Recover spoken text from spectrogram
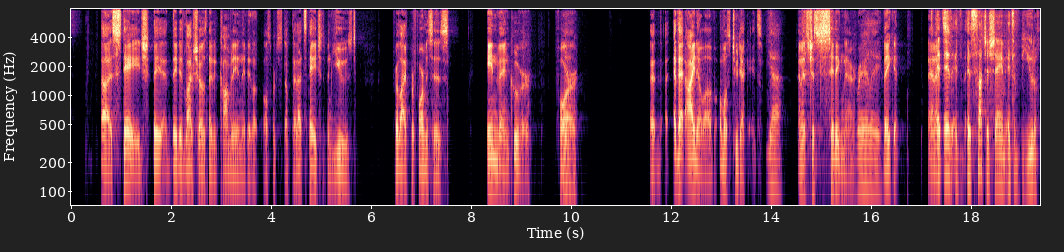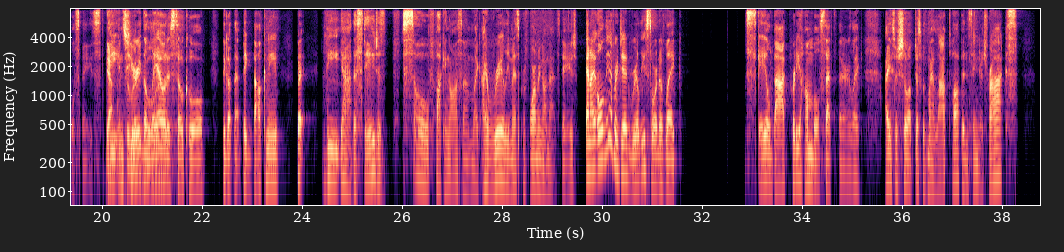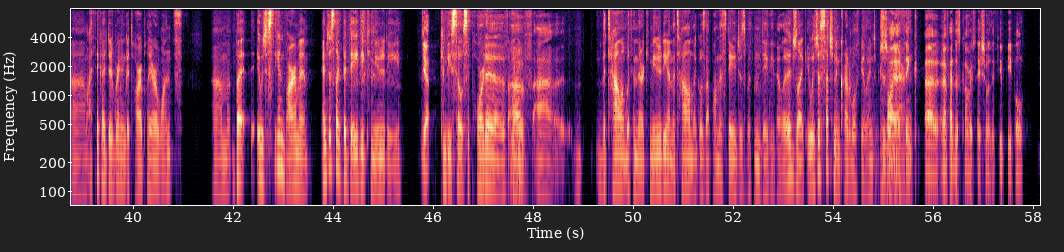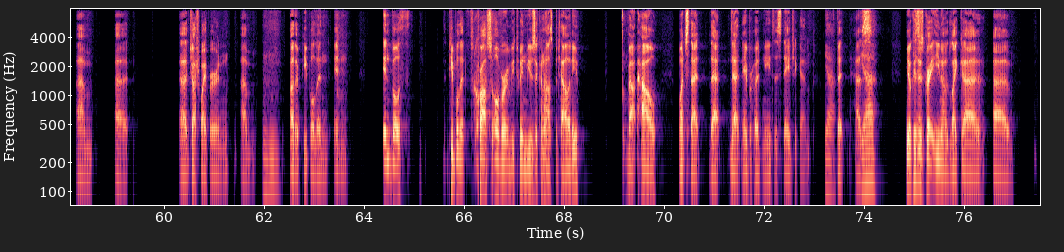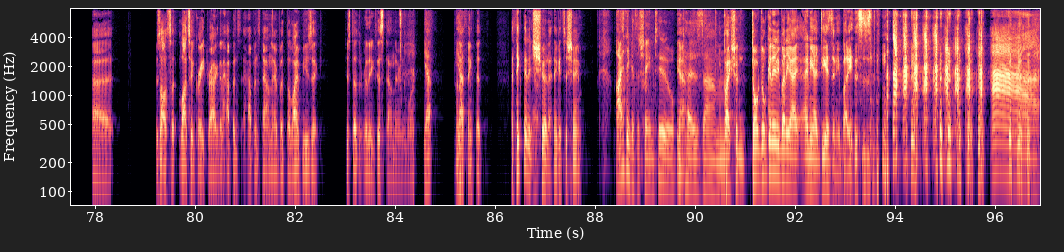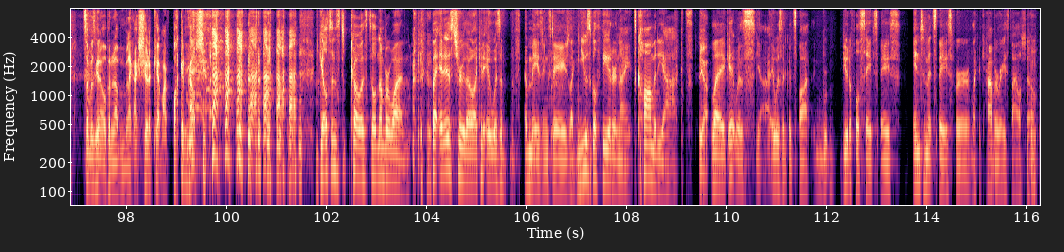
uh, stage. They they did live shows. They did comedy, and they did all sorts of stuff there. That stage has been used for live performances in Vancouver for uh, that I know of almost two decades, Yeah. and it's just sitting there Really. vacant. And It it's. It's, it's such a shame. It's a beautiful space. Yeah, the interior, really the layout room. is so cool. They got that big balcony, the yeah, the stage is so fucking awesome. Like I really miss performing on that stage, and I only ever did really sort of like scaled back, pretty humble sets there. Like I used to show up just with my laptop and sing to tracks. Um, I think I did bring a guitar player once, um, but it was just the environment and just like the Davie community yeah, can be so supportive Mm-hmm. of uh, the talent within their community and the talent that goes up on the stages within Davie Village. Like it was just such an incredible feeling to which is why I think, uh, and I've had this conversation with a few people, um, uh, uh, Josh Wiper and um, Mhm. other people in in in both people that cross over in between music and hospitality about how much that that that neighborhood needs a stage again. Yeah, that has yeah, you know because it's great you know like uh uh uh there's also lots of great drag that happens happens down there but the live music just doesn't really exist down there anymore. Yeah. and I think that I think that it should. I think it's a shame I think it's a shame too Yeah. because um, Probably shouldn't. Don't don't get anybody i- any ideas. Anybody. This is someone's gonna open it up and be like, I should have kept my fucking mouth shut. Gilton's Co is still number one, but it is true though. Like it, it was an amazing stage, like musical theater nights, comedy acts. Yeah. like it was. Yeah, it was a good spot. R- beautiful, safe space, intimate space for like a cabaret style show.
